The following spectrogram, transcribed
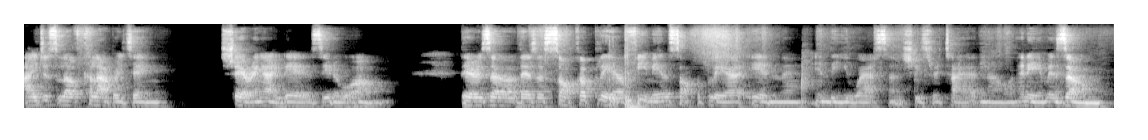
I just love collaborating, sharing ideas. You know, um, there's a there's a soccer player, female soccer player in in the U.S. and she's retired now. And her name is um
